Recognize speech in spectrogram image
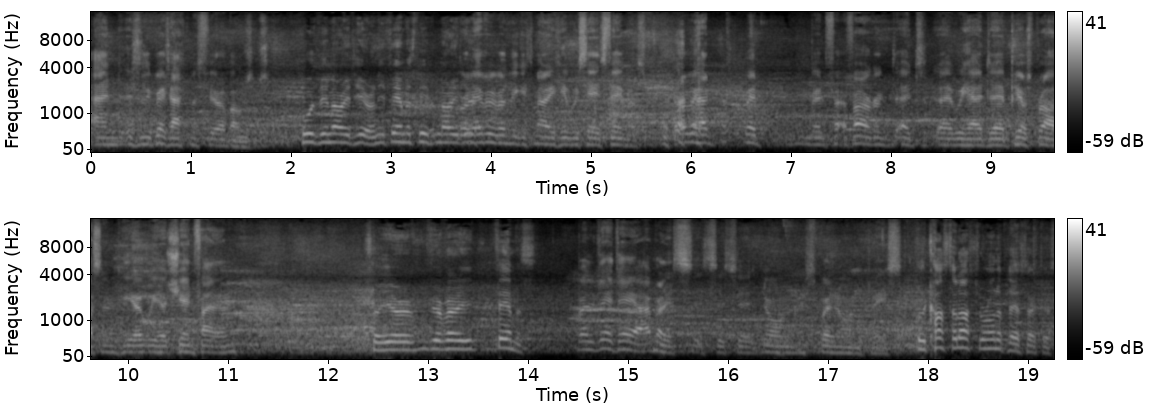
and there's a great atmosphere about it. Who would be married here? Any famous people married Well, here? everyone that gets married here, we say is famous. well, we had, we had, had Fa- uh, we had uh, Pierce Brosnan here, we had Shane Filan. So you're you're very famous. Well, they, they are, well, it's, it's, it's a known, it's well-known place. Does it cost a lot to run a place like this?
